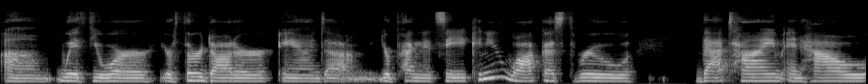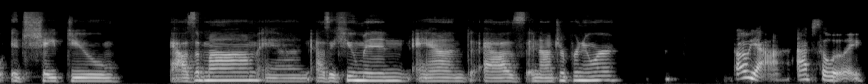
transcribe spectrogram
um, with your your third daughter and um, your pregnancy. Can you walk us through that time and how it shaped you as a mom and as a human and as an entrepreneur? Oh yeah, absolutely.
